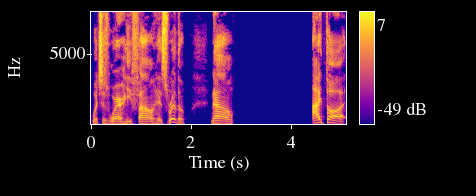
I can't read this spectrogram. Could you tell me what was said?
which is where he found his rhythm. Now, I thought,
